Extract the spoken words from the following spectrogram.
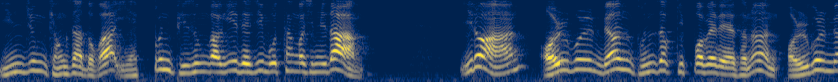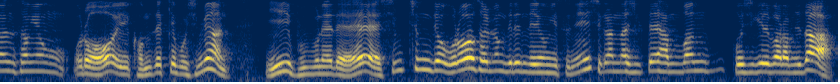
인중 경사도가 예쁜 비순각이 되지 못한 것입니다. 이러한 얼굴면 분석 기법에 대해서는 얼굴면 성형으로 검색해 보시면 이 부분에 대해 심층적으로 설명드린 내용이 있으니 시간 나실 때 한번 보시길 바랍니다.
